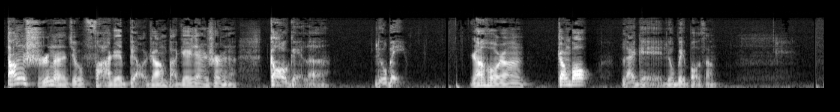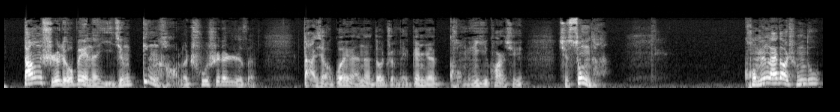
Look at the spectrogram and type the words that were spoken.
当时呢就发这表彰，把这件事呢。告给了刘备，然后让张苞来给刘备报丧。当时刘备呢已经定好了出师的日子，大小官员呢都准备跟着孔明一块儿去去送他。孔明来到成都，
